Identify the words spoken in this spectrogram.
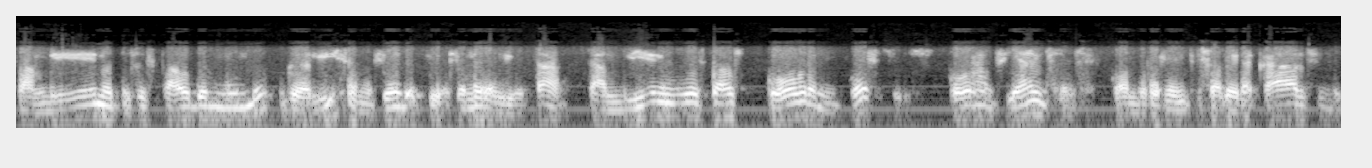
También otros estados del mundo realizan acciones de privación de la libertad. También esos estados cobran impuestos, cobran fianzas cuando la gente sale de la cárcel,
